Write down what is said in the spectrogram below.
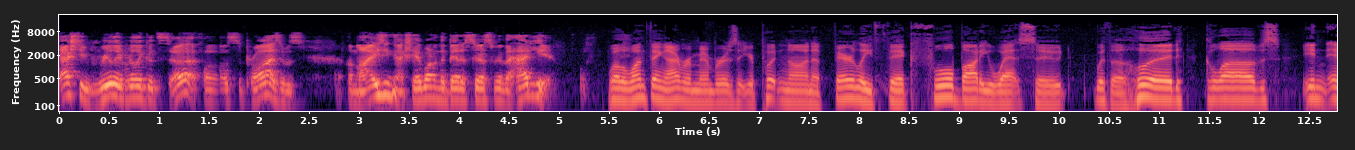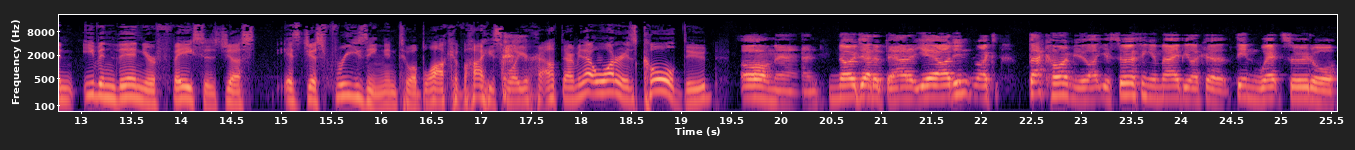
actually really, really good surf. I was surprised. It was amazing. Actually, had one of the better surfs we've ever had here. Well, the one thing I remember is that you're putting on a fairly thick, full body wetsuit with a hood, gloves, in, and even then your face is just it's just freezing into a block of ice while you're out there. I mean, that water is cold, dude. Oh man, no doubt about it. Yeah, I didn't like back home. You're like you're surfing in maybe like a thin wetsuit or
